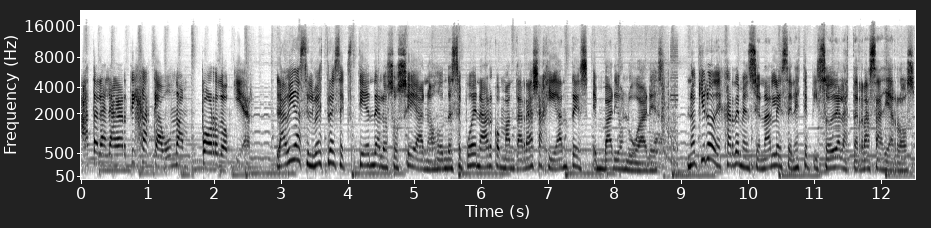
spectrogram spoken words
hasta las lagartijas que abundan por doquier. La vida silvestre se extiende a los océanos, donde se pueden nadar con mantarrayas gigantes en varios lugares. No quiero dejar de mencionarles en este episodio a las terrazas de arroz.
